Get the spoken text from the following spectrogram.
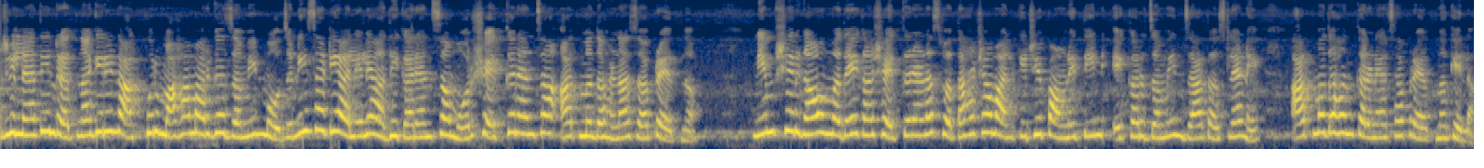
जिल्ह्यातील रत्नागिरी नागपूर महामार्ग जमीन मोजणीसाठी आलेल्या अधिकाऱ्यांसमोर शेतकऱ्यांचा आत्मदहनाचा प्रयत्न. निमशिरगावमध्ये एका शेतकऱ्यानं स्वतःच्या मालकीची पावणे तीन एकर जमीन जात असल्याने आत्मदहन करण्याचा प्रयत्न केला.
